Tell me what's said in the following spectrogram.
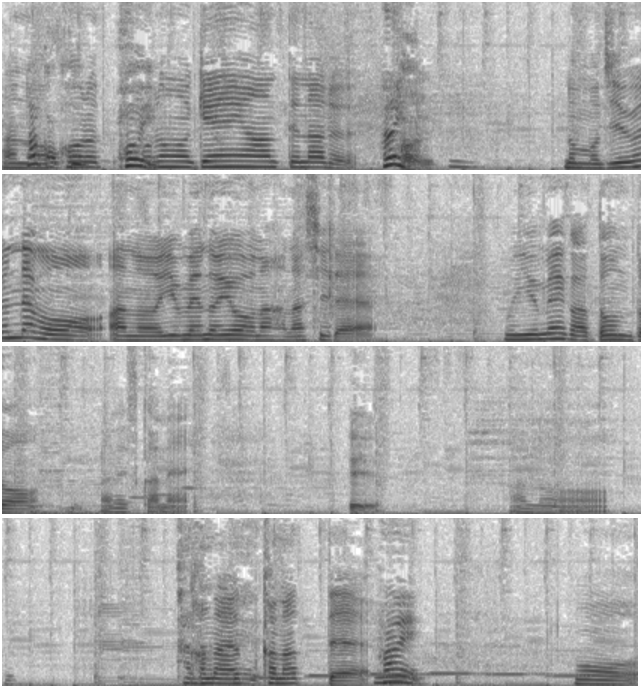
あのこれこはい。の原案ってなるはい、はいのも自分でもあの夢のような話でもう夢がどんどんなんですかね。えあのかかなって。叶ってはい。もう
